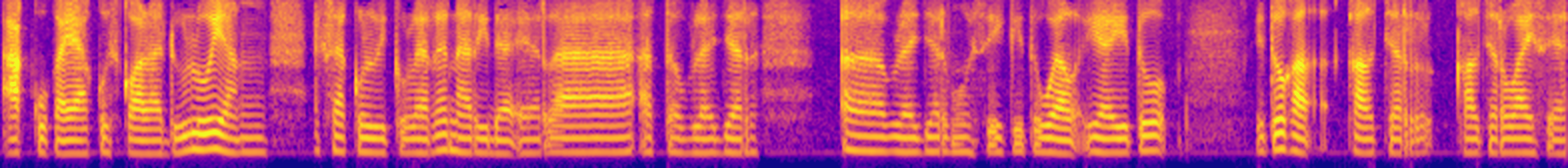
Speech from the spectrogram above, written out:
aku kayak aku sekolah dulu yang ekstrakurikulernya nari daerah atau belajar uh, belajar musik gitu. Well ya itu itu cul- culture culture wise ya.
